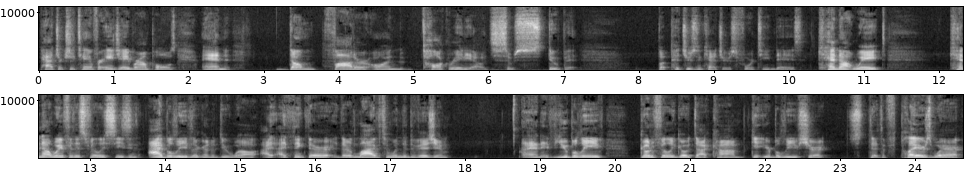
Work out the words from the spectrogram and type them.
Patrick Surtain for AJ Brown polls. And dumb fodder on talk radio. It's so stupid. But pitchers and catchers, 14 days. Cannot wait. Cannot wait for this Philly season. I believe they're going to do well. I, I think they're they're live to win the division. And if you believe, go to phillygoat.com, get your believe shirt that the players wear.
